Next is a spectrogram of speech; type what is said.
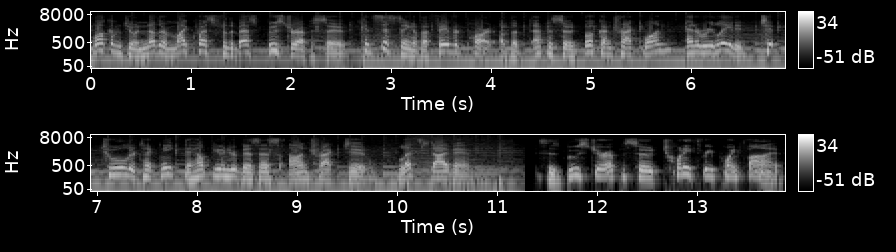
Welcome to another My Quest for the Best booster episode, consisting of a favorite part of the episode book on track one and a related tip, tool, or technique to help you in your business on track two. Let's dive in. This is Booster episode 23.5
